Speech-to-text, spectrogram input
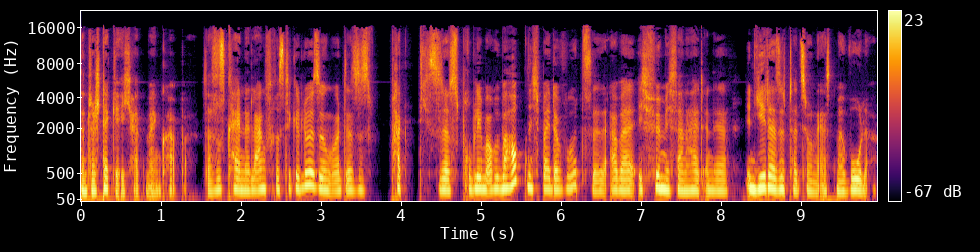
dann verstecke ich halt meinen Körper. Das ist keine langfristige Lösung und das ist packt dieses Problem auch überhaupt nicht bei der Wurzel. Aber ich fühle mich dann halt in der, in jeder Situation erstmal wohler.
